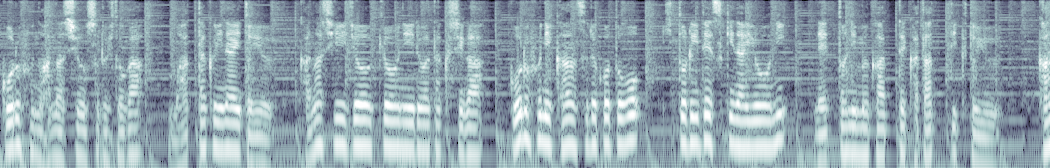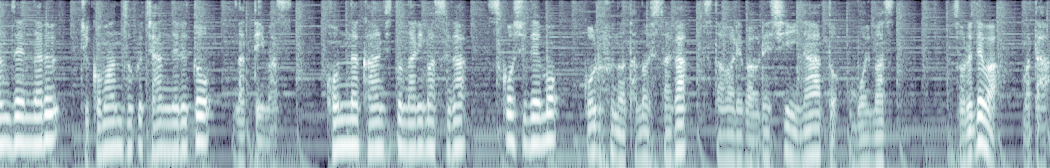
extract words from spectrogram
ゴルフの話をする人が全くいないという悲しい状況にいる私がゴルフに関することを一人で好きなようにネットに向かって語っていくという完全なる自己満足チャンネルとなっています。こんな感じとなりますが少しでもゴルフの楽しさが伝われば嬉しいなと思います。それではまた。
